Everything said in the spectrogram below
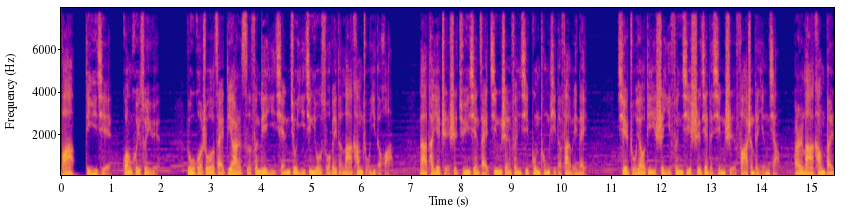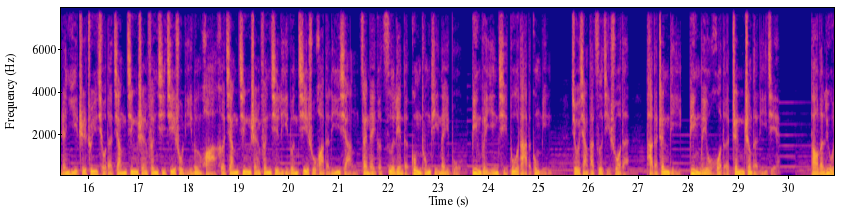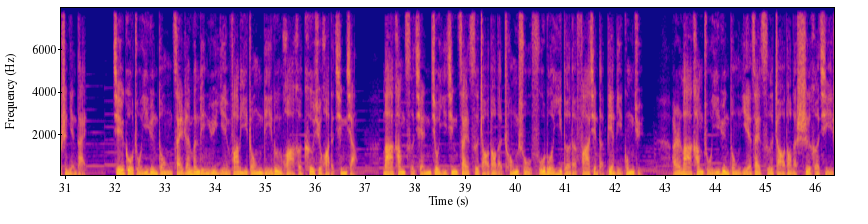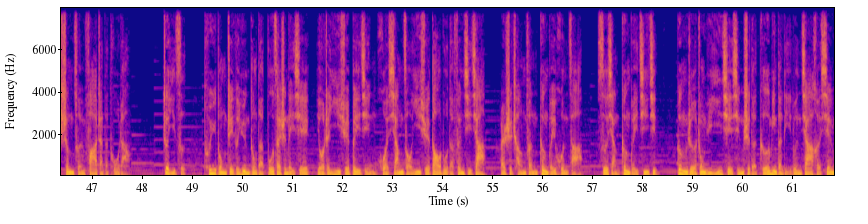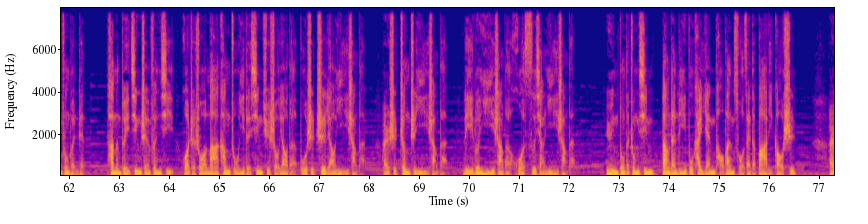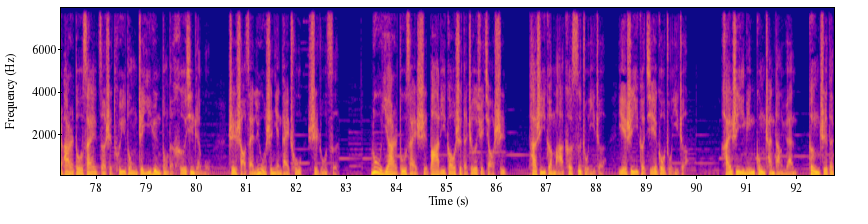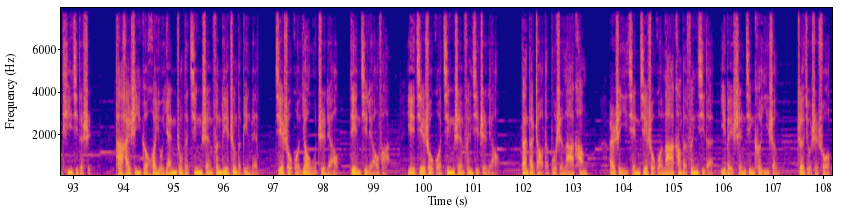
八第一节光辉岁月。如果说在第二次分裂以前就已经有所谓的拉康主义的话，那它也只是局限在精神分析共同体的范围内，且主要地是以分析实践的形式发生着影响。而拉康本人一直追求的将精神分析技术理论化和将精神分析理论技术化的理想，在那个自恋的共同体内部，并未引起多大的共鸣。就像他自己说的，他的真理并没有获得真正的理解。到了六十年代。结构主义运动在人文领域引发了一种理论化和科学化的倾向。拉康此前就已经在此找到了重塑弗洛伊德的发现的便利工具，而拉康主义运动也在此找到了适合其生存发展的土壤。这一次，推动这个运动的不再是那些有着医学背景或想走医学道路的分析家，而是成分更为混杂、思想更为激进。更热衷于一切形式的革命的理论家和先锋文人，他们对精神分析或者说拉康主义的兴趣，首要的不是治疗意义上的，而是政治意义上的、理论意义上的或思想意义上的。运动的中心当然离不开研讨班所在的巴黎高师，而阿尔都塞则是推动这一运动的核心人物，至少在六十年代初是如此。路易·阿尔都塞是巴黎高师的哲学教师，他是一个马克思主义者。也是一个结构主义者，还是一名共产党员。更值得提及的是，他还是一个患有严重的精神分裂症的病人，接受过药物治疗、电击疗法，也接受过精神分析治疗。但他找的不是拉康，而是以前接受过拉康的分析的一位神经科医生。这就是说，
